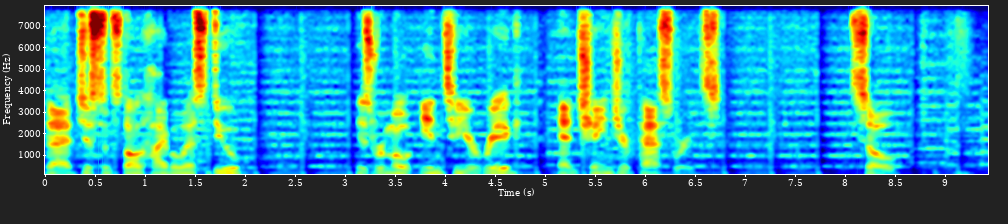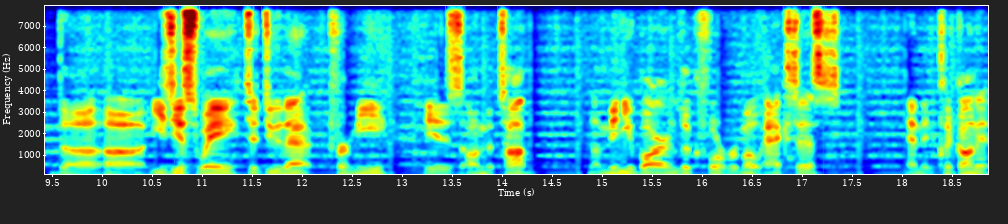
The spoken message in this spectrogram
that just installed HiveOS do is remote into your rig and change your passwords. So the uh, easiest way to do that for me is on the top menu bar look for remote access and then click on it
